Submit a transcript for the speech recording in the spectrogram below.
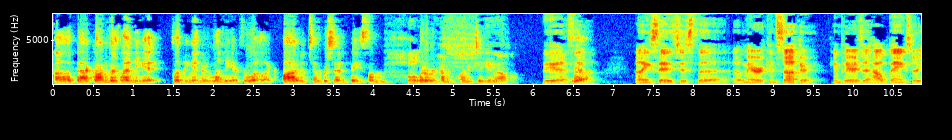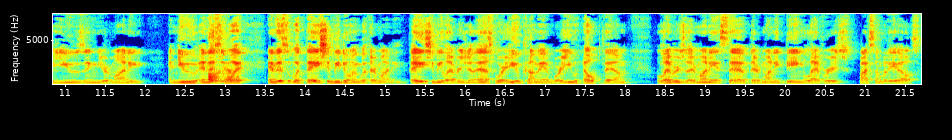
uh, back on, they're lending it, flipping it, and they're lending it for what like five to ten percent based on Holy whatever kind of money you're taking out. Yeah, so, yeah. Like you said, it's just the American sucker compared to how banks are using your money, and you and this oh, is yeah. what and this is what they should be doing with their money. They should be leveraging. And that's where you come in, where you help them leverage their money instead of their money being leveraged by somebody else.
